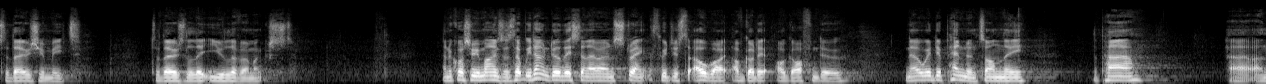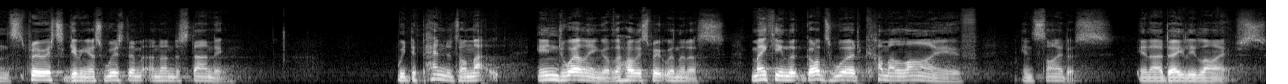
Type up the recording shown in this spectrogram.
to those you meet, to those that you live amongst. And of course, he reminds us that we don't do this in our own strength. We just, oh, right, I've got it, I'll go off and do. No, we're dependent on the, the power uh, and the Spirit giving us wisdom and understanding. We're dependent on that indwelling of the Holy Spirit within us, making that God's Word come alive inside us in our daily lives.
